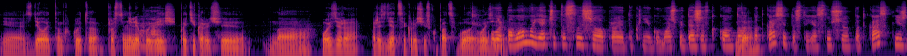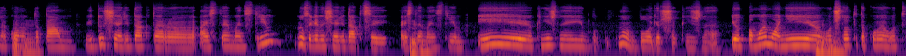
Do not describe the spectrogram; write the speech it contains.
э, сделать там какую-то просто нелепую ага. вещь. Пойти, короче, на озеро, раздеться короче, искупаться голой в озере. Ой, по-моему, я что-то слышала про эту книгу. Может быть, даже в каком-то да. вот подкасте, то, что я слушаю подкаст «Книжная комната», угу. там ведущая редактор э, АСТ «Мейнстрим», ну, заведующая редакцией АСТ Мейнстрим, и книжный, ну, блогерша книжная. И вот, по-моему, они mm вот что-то такое вот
